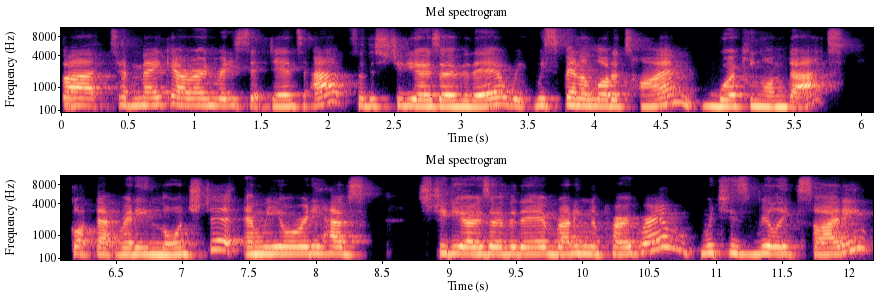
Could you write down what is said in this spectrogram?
But to make our own Ready Set Dance app for the studios over there, we, we spent a lot of time working on that, got that ready, launched it, and we already have studios over there running the program, which is really exciting.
